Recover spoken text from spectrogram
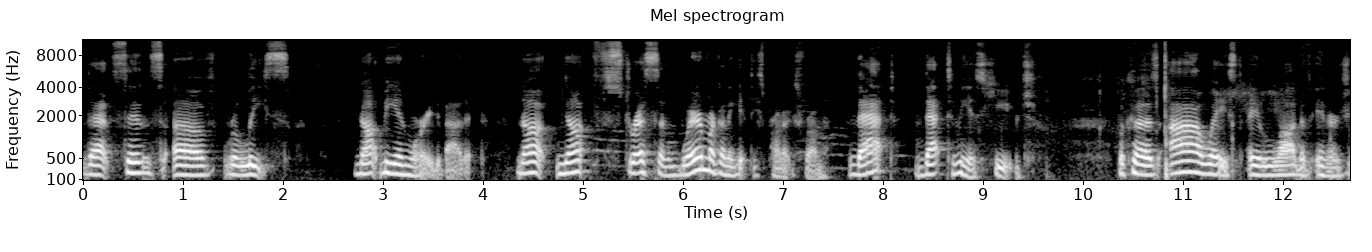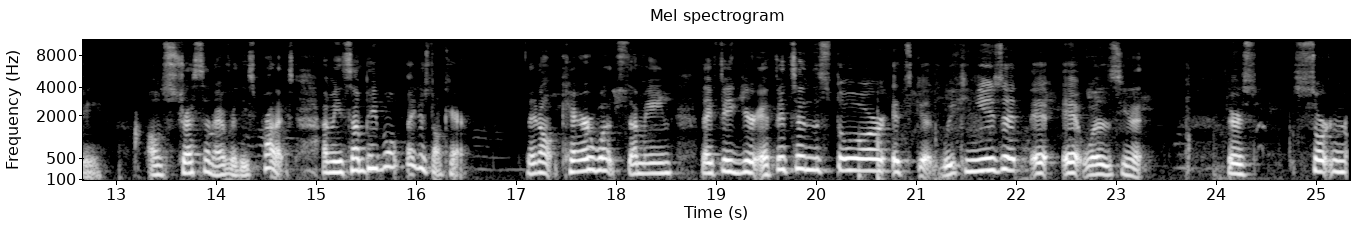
that sense of release, not being worried about it, not not stressing where am I going to get these products from. That that to me is huge. Because I waste a lot of energy on stressing over these products. I mean, some people they just don't care. They don't care what's, I mean, they figure if it's in the store, it's good. We can use it. It, it was, you know, there's certain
